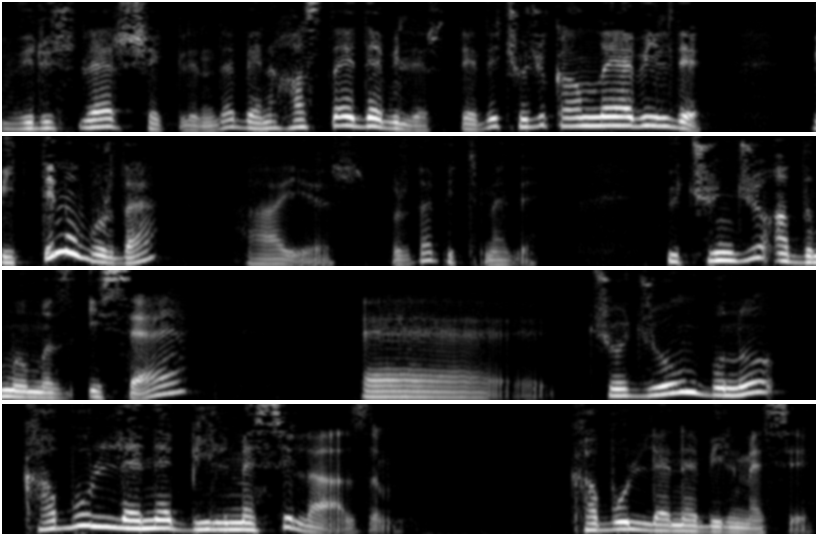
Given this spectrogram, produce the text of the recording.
virüsler şeklinde beni hasta edebilir dedi. Çocuk anlayabildi. Bitti mi burada? Hayır burada bitmedi. Üçüncü adımımız ise e, çocuğun bunu kabullenebilmesi lazım. Kabullenebilmesi.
